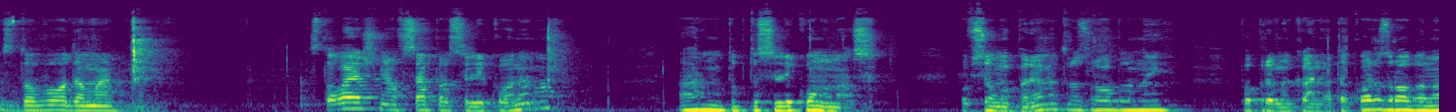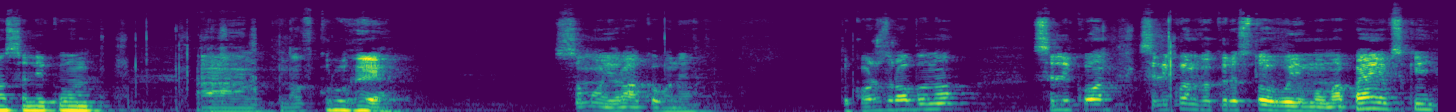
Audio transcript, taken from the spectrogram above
з доводами. Столешня, все просиліконено. Гарно, тобто силікон у нас по всьому периметру зроблений. По примиканню також зроблено силікон. Навкруги самої раковини також зроблено силікон. Силікон використовуємо мапеївський,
